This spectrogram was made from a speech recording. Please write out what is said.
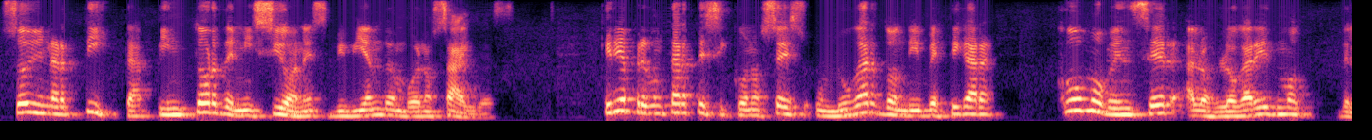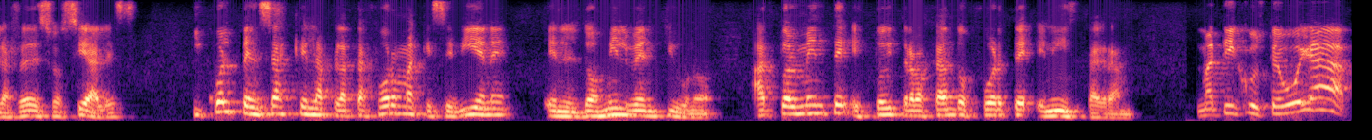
Soy un artista, pintor de misiones, viviendo en Buenos Aires. Quería preguntarte si conoces un lugar donde investigar cómo vencer a los logaritmos de las redes sociales y cuál pensás que es la plataforma que se viene en el 2021. Actualmente estoy trabajando fuerte en Instagram. Maticus, te voy, a,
